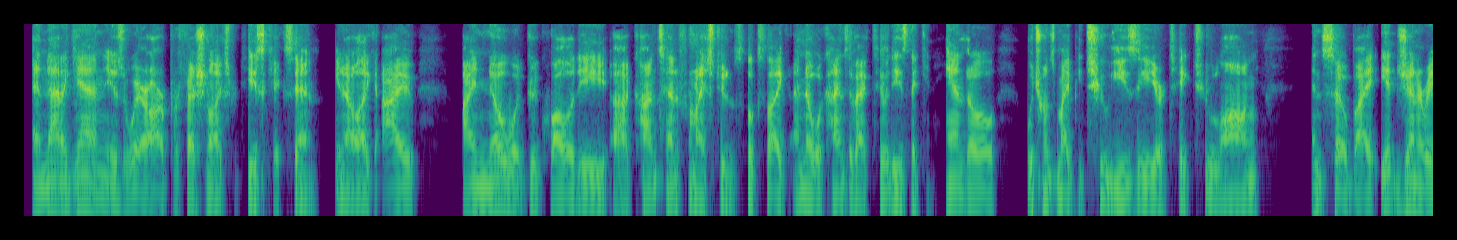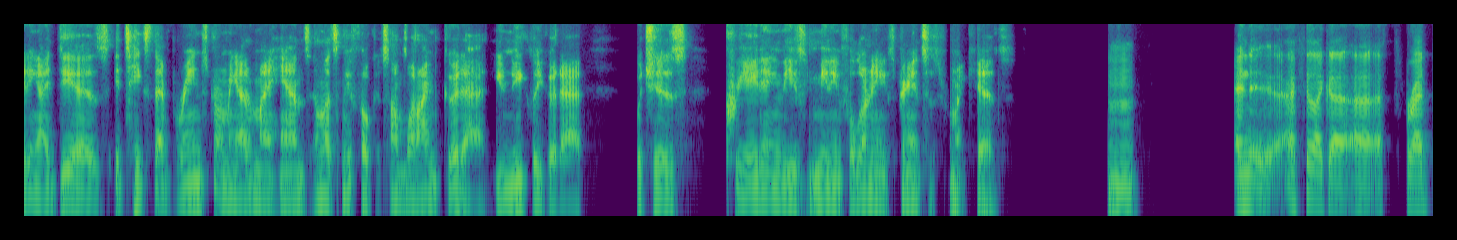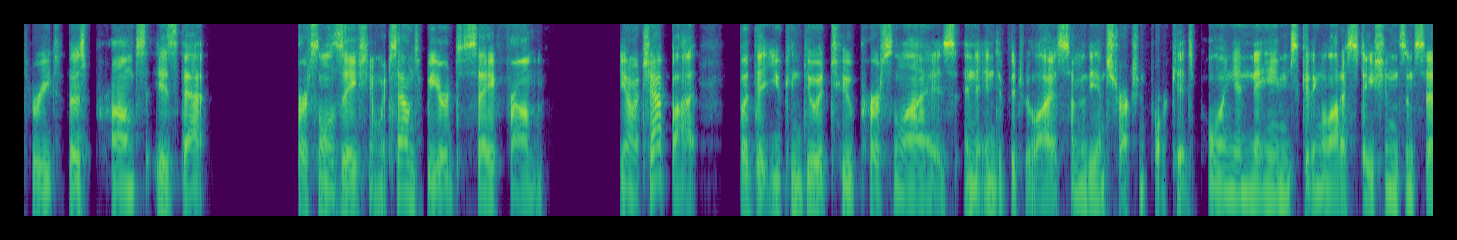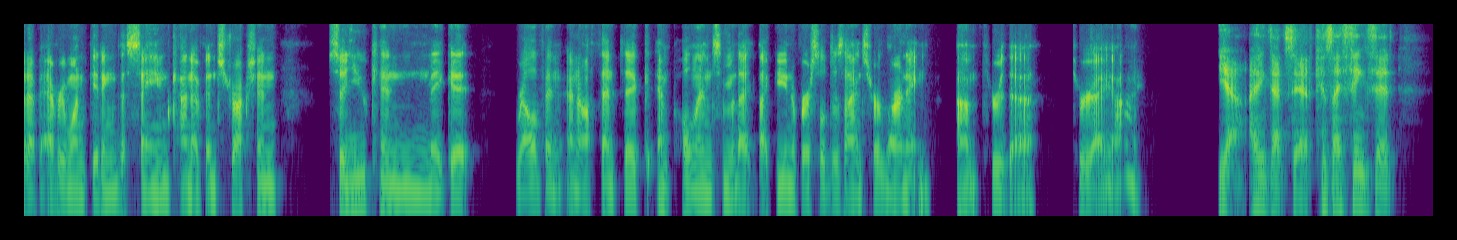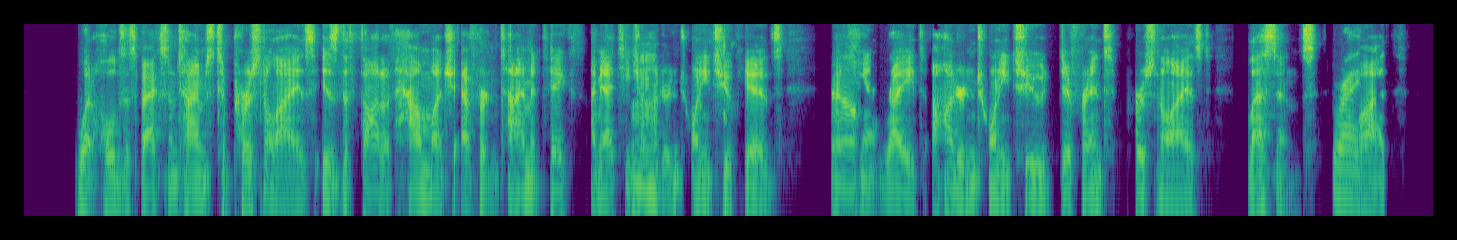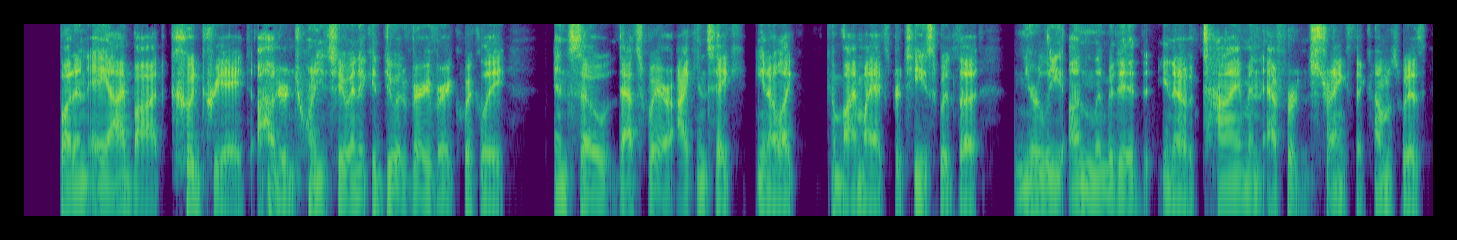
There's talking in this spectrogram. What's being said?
and that again is where our professional expertise kicks in. You know, like I, I know what good quality uh, content for my students looks like. I know what kinds of activities they can handle, which ones might be too easy or take too long. And so by it generating ideas, it takes that brainstorming out of my hands and lets me focus on what I'm good at, uniquely good at, which is creating these meaningful learning experiences for my kids. Mhm. And uh, I feel like a- a thread through each of those prompts is that personalization, which sounds weird to say from, you know, a chatbot, but that you can do it to personalize and individualize some of the instruction for kids, pulling in names, getting a lot of stations instead of everyone getting the same kind of instruction. So you can make it relevant and authentic and pull in some of that like universal designs for learning um, through the through AI. Yeah, I think that's it. Because I think that what holds us back sometimes to personalize is the thought of how much effort and time it takes. I mean, I teach Mm. 122 kids. Yeah. I can't write 122 different personalized lessons. right. But but an AI bot could create 122 and it could do it very, very quickly. And so that's where I can take, you know, like combine my expertise with the nearly unlimited, you know, time and effort and strength that comes with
